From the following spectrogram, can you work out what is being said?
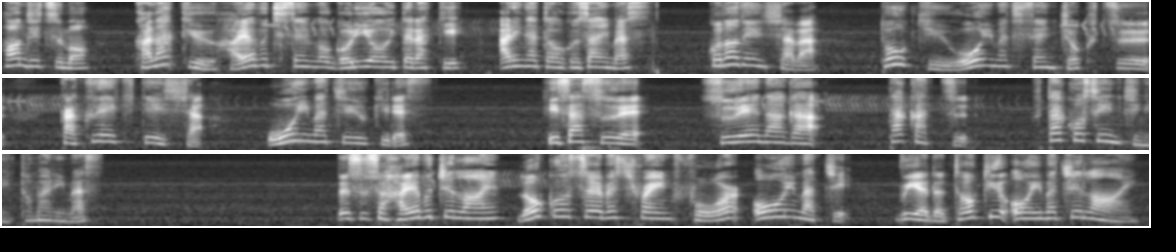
本日も神奈急早淵線をご利用いただきありがとうございます。この電車は東急大井町線直通各駅停車大井町行きです。久末、末長、高津、二子新地に停まります。This is a Hayabuchi Line local service train for 大井町 via the Tokyo 大井町 line.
